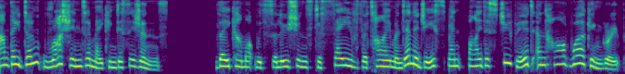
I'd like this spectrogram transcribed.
and they don't rush into making decisions. They come up with solutions to save the time and energy spent by the stupid and hard-working group.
